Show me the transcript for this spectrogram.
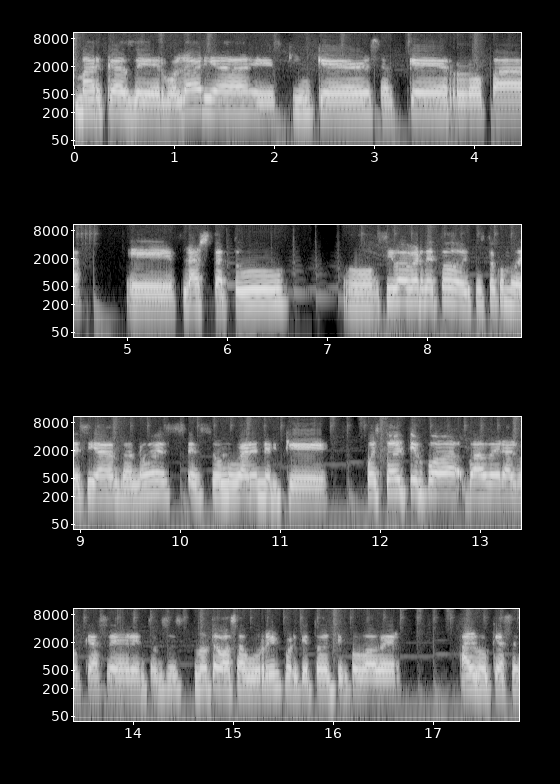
marcas de herbolaria, eh, skincare, self-care, ropa, eh, flash tattoo, o sí va a haber de todo y justo como decía Ando, ¿no? Es, es un lugar en el que pues todo el tiempo va, a haber algo que hacer, entonces no te vas a aburrir porque todo el tiempo va a haber algo que hacer.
